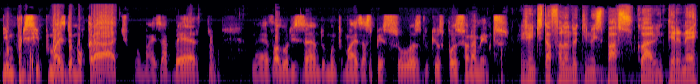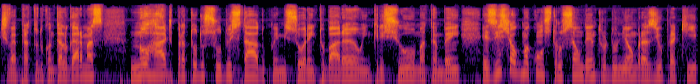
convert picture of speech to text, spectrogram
de um princípio mais democrático, mais aberto, né, valorizando muito mais as pessoas do que os posicionamentos. A gente está falando aqui no espaço, claro, internet vai para tudo quanto é lugar, mas no rádio para todo o sul do estado, com emissora em Tubarão, em Criciúma também. Existe alguma construção dentro do União Brasil para que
